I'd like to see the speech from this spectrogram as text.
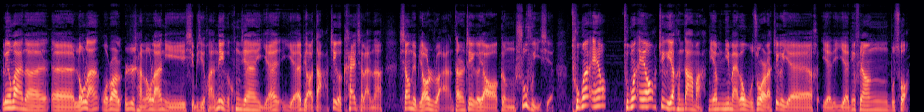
另外呢，呃，楼兰，我不知道日产楼兰你喜不喜欢，那个空间也也比较大，这个开起来呢相对比较软，但是这个要更舒服一些。途观 L。途观 L 这个也很大嘛，你你买个五座的，这个也也也就非常不错。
